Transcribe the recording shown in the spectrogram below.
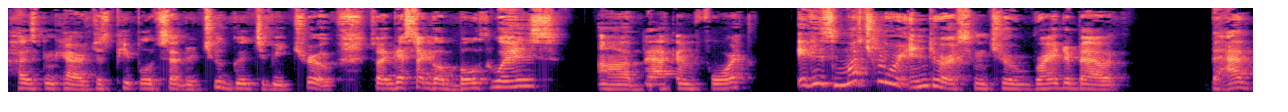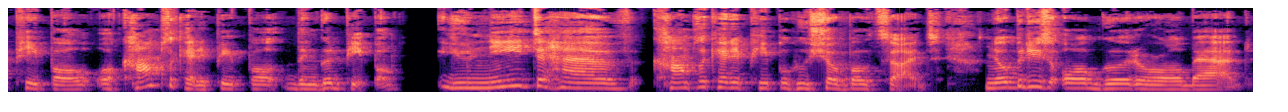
husband characters, people have said are too good to be true. So I guess I go both ways, uh, back and forth. It is much more interesting to write about bad people or complicated people than good people you need to have complicated people who show both sides. Nobody's all good or all bad.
